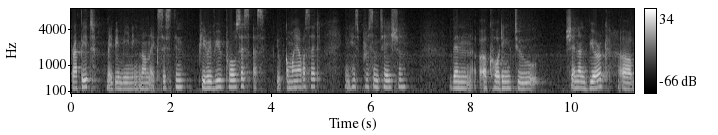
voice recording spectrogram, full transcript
rapid, maybe meaning non-existing peer review process, as Jukka Majava said in his presentation. Then according to and Björk, uh,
